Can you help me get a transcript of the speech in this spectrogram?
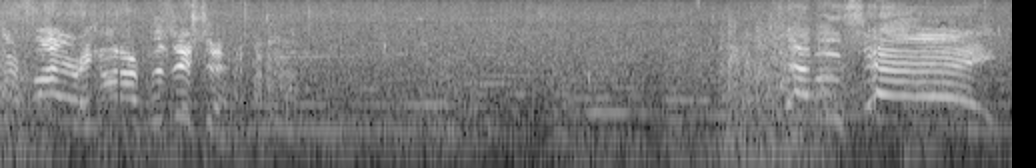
They're firing on our position! Trebuchet!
